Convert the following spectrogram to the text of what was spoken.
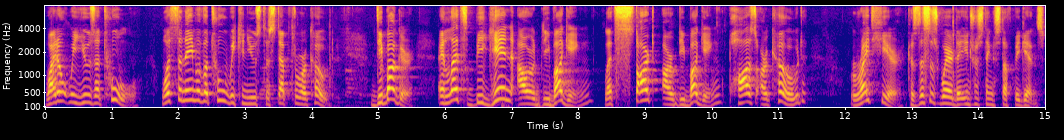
why don't we use a tool? What's the name of a tool we can use to step through our code? Debugger. And let's begin our debugging. Let's start our debugging, pause our code right here, because this is where the interesting stuff begins.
